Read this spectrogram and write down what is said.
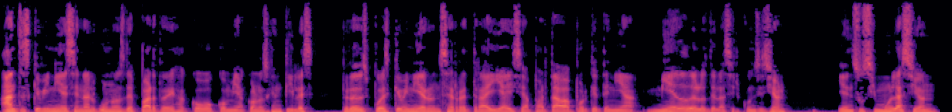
antes que viniesen algunos de parte de Jacobo comía con los gentiles, pero después que vinieron se retraía y se apartaba porque tenía miedo de los de la circuncisión, y en su simulación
